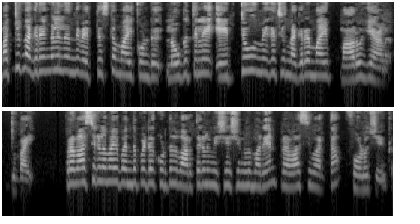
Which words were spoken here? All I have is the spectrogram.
മറ്റു നഗരങ്ങളിൽ നിന്ന് വ്യത്യസ്തമായിക്കൊണ്ട് ലോകത്തിലെ ഏറ്റവും മികച്ച നഗരമായി മാറുകയാണ് ദുബായ്. പ്രവാസികളുമായി ബന്ധപ്പെട്ട കൂടുതൽ വാർത്തകളും വിശേഷങ്ങളും അറിയാൻ പ്രവാസി വാർത്ത ഫോളോ ചെയ്യുക.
